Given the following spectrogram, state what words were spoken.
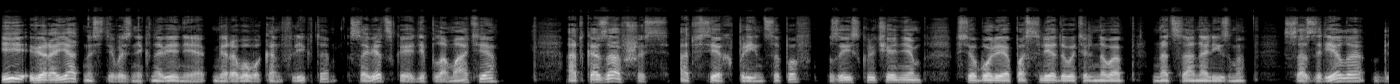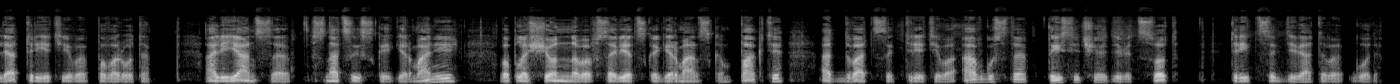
и вероятности возникновения мирового конфликта советская дипломатия отказавшись от всех принципов, за исключением все более последовательного национализма, созрела для третьего поворота — альянса с нацистской Германией, воплощенного в Советско-германском пакте от 23 августа 1939 года.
